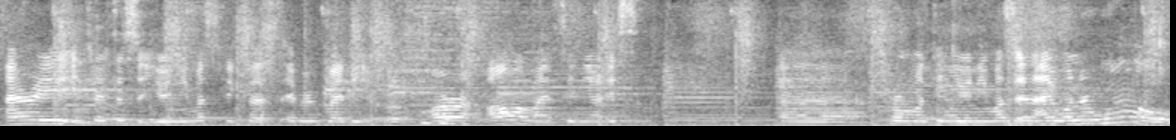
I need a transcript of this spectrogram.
I'm really interested in Unimas because everybody or all of my senior is uh, promoting Unimas and I wonder wow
